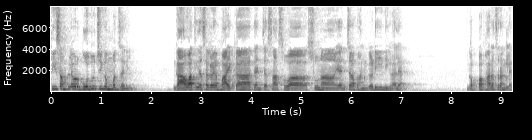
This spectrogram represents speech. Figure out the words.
ती संपल्यावर गोदूची गंमत झाली. गावातल्या सगळ्या बायका त्यांच्या सासवा सुना यांच्या भानगडी निघाल्या. गप्पा फारच रंगल्या.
